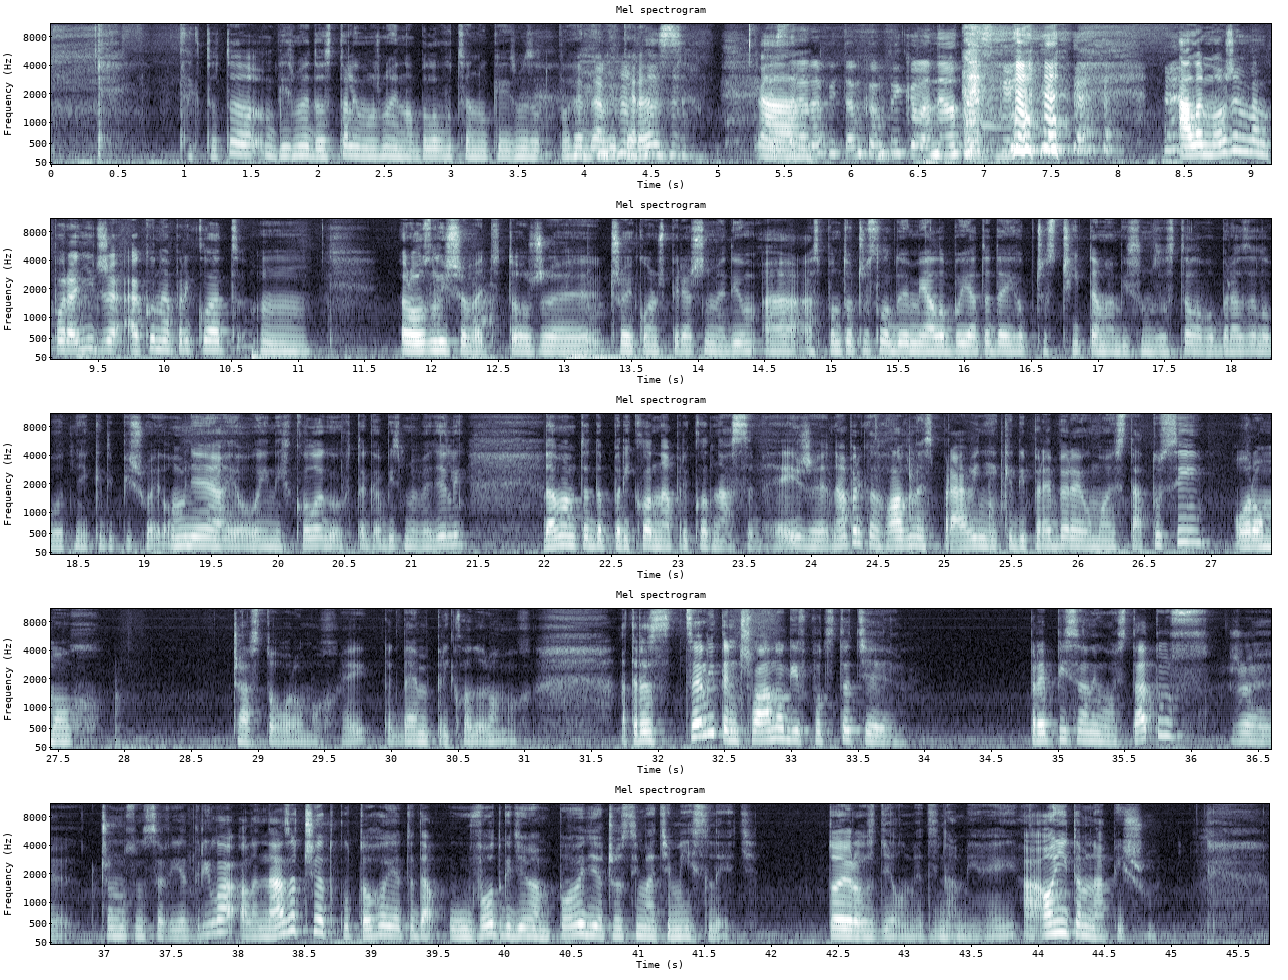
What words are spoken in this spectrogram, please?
Tak toto by sme dostali možno aj Nobelovú cenu, keď sme zodpovedali teraz. ja a... sa rada pýtam komplikované otázky. Ale môžem vám poradiť, že ako napríklad mm, rozlišovať to, že čo je konšpiračné médium a aspoň to, čo sledujem ja, lebo ja teda ich občas čítam, aby som zostala v obraze, lebo niekedy píšu aj o mne, aj o iných kolegoch, tak aby sme vedeli. Dám vám teda príklad napríklad na sebe, hej, že napríklad hlavné správy niekedy preberajú moje statusy o Romoch, často o Romoch, hej, tak dajme príklad o Romoch. A teraz celý ten článok je v podstate prepísaný môj status, že k čomu som sa vyjadrila, ale na začiatku toho je teda úvod, kde vám povedia, čo si máte myslieť. To je rozdiel medzi nami, hej. A oni tam napíšu.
